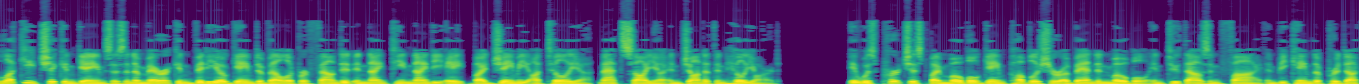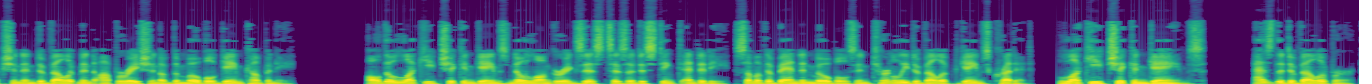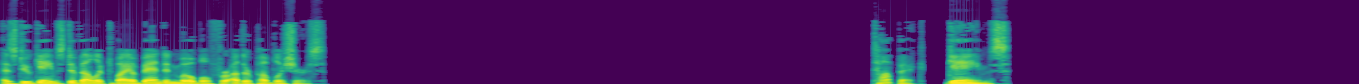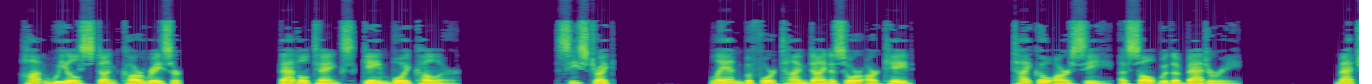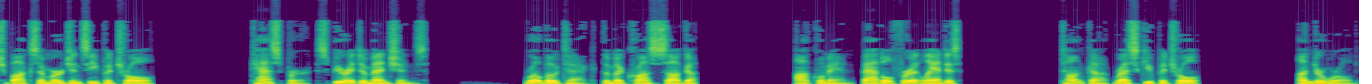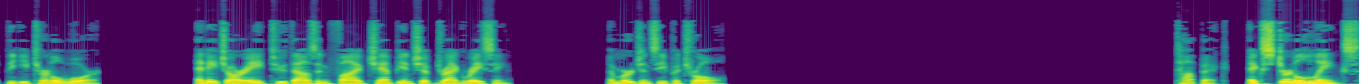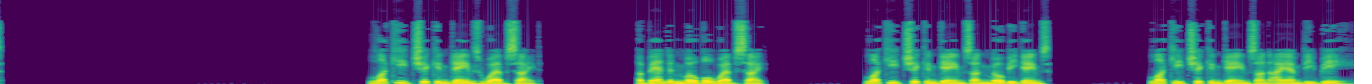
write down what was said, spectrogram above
Lucky Chicken Games is an American video game developer founded in 1998 by Jamie Ottilia, Matt Saya and Jonathan Hilliard. It was purchased by mobile game publisher Abandon Mobile in 2005 and became the production and development operation of the mobile game company. Although Lucky Chicken Games no longer exists as a distinct entity, some of Abandon Mobile's internally developed games credit Lucky Chicken Games as the developer, as do games developed by Abandon Mobile for other publishers. Games. Hot Wheels Stunt Car Racer. Battle Tanks, Game Boy Color. Sea Strike. Land Before Time Dinosaur Arcade. Tyco RC, Assault with a Battery. Matchbox Emergency Patrol Casper, Spirit Dimensions. Robotech, The Macross Saga. Aquaman, Battle for Atlantis. Tonka, Rescue Patrol. Underworld, The Eternal War. NHRA 2005 Championship Drag Racing. Emergency Patrol. External links Lucky Chicken Games website. Abandon mobile website. Lucky Chicken Games on MobyGames Lucky Chicken Games on IMDb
